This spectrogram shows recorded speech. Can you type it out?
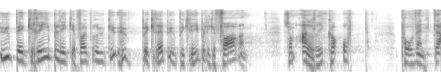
ubegripelige for jeg bruker begrepet ubegripelige faren, som aldri ga opp på å vente.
